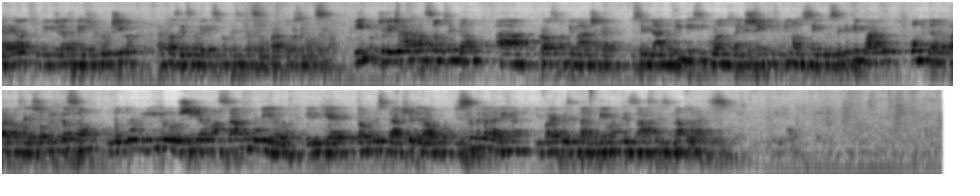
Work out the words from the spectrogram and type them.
ela, que veio diretamente de Curitiba, para fazer essa belíssima apresentação para todos nós. E, de imediato, passamos então à próxima temática do seminário 35 anos da enchente de 1974, convidando para fazer a sua apresentação o doutor em hidrologia Masato Komiama, ele que é da Universidade Federal de Santa Catarina e vai apresentar o tema desastres naturais.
